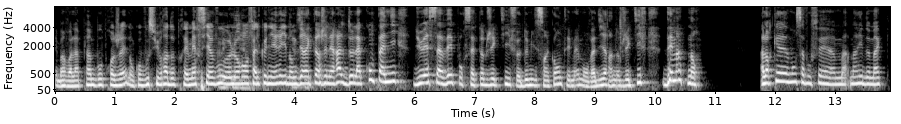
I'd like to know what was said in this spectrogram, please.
Et ben voilà, plein de beaux projets. Donc on vous suivra de près. Merci à vous, Avec plaisir. Laurent Falconieri, donc Merci. directeur général de la compagnie du SAV pour cet objectif 2050 et même, on va dire, un objectif dès maintenant. Alors comment ça vous fait, Ma- Marie de Mac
